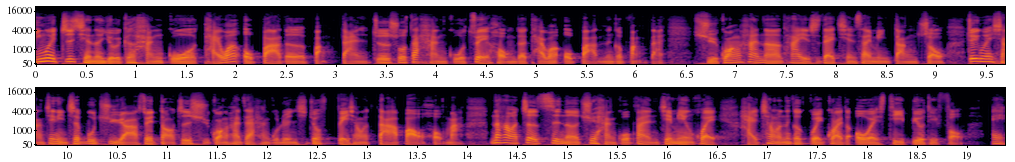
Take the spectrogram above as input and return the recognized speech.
因为之前呢有一个韩国台湾欧巴的榜单，就是说在韩国最红的台湾欧巴的那个榜单，许光汉呢他也是在前三名当中。就因为想见你这部剧啊，所以导致许光汉在韩国人气就非常的大爆红嘛。那他们这次呢去韩国办见面会，还唱了那个鬼怪的 OST Beautiful，哎，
